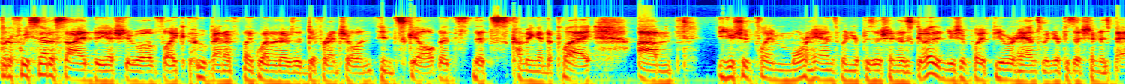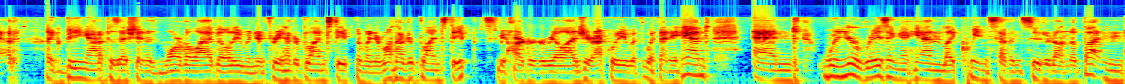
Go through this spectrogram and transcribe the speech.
But if we set aside the issue of like who benefit, like whether there's a differential in, in skill that's that's coming into play, um, you should play more hands when your position is good, and you should play fewer hands when your position is bad. Like being out of position is more of a liability when you're 300 blinds deep than when you're 100 blinds deep. It's gonna be harder to realize your equity with with any hand. And when you're raising a hand like Queen Seven suited on the button,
